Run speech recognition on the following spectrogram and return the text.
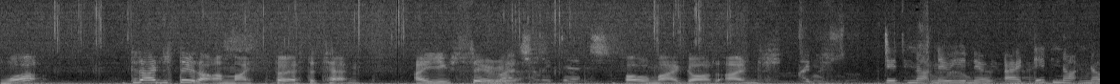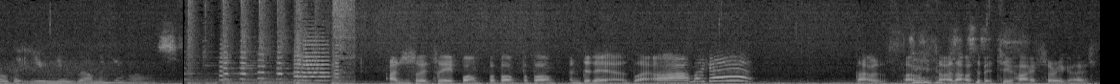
What? Did I just do that on my first attempt? Are you You serious? actually did. Oh my god, I'm just... I did not know you knew. I did not know that you knew Roman numerals. I just literally bump a bump a bump and did it. I was like, oh my god! That was, that was, sorry, that was a bit too high. Sorry, guys.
